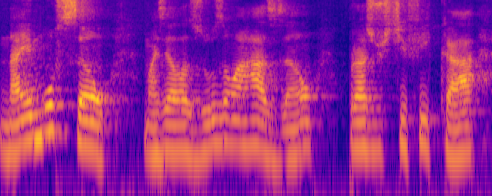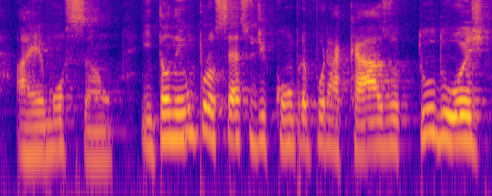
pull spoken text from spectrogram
na emoção, mas elas usam a razão para justificar a emoção. Então, nenhum processo de compra por acaso, tudo hoje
